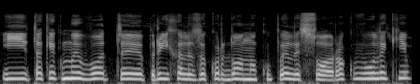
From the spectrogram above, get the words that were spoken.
І так як ми от е, приїхали за кордону, купили 40 вуликів,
